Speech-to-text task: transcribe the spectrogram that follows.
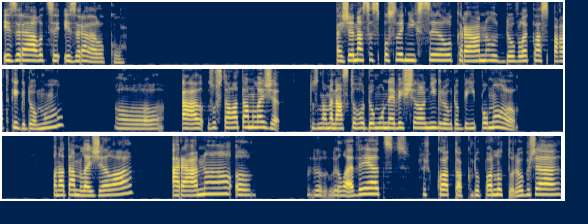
Izraelci Izraelku. Ta žena se z posledních sil kránu dovlekla zpátky k domu a zůstala tam ležet. To znamená, z toho domu nevyšel nikdo, kdo by jí pomohl. Ona tam ležela a ráno levěc řekla, tak dopadlo to dobře,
